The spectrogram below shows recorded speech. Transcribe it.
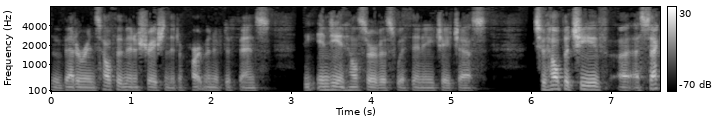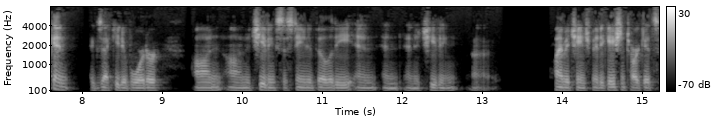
the Veterans Health Administration, the Department of Defense, the Indian Health Service within HHS to help achieve a, a second executive order on, achieving sustainability and, achieving uh, climate change mitigation targets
